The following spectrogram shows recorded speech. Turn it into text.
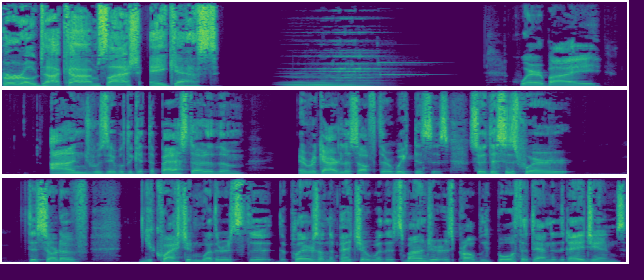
burrow.com slash ACAST. Whereby Ange was able to get the best out of them regardless of their weaknesses. So this is where the sort of you question whether it's the, the players on the pitch or whether it's manager is probably both at the end of the day, James.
